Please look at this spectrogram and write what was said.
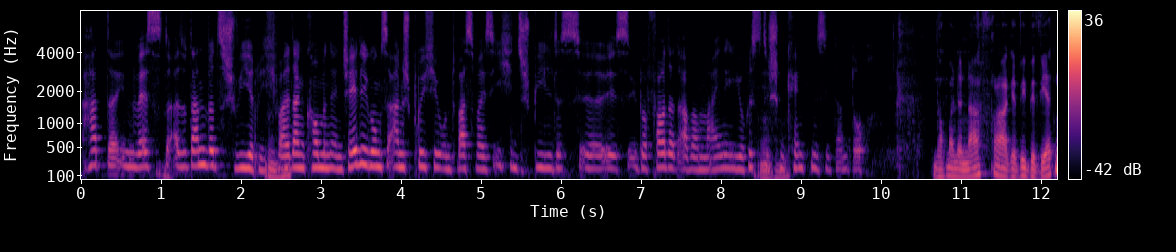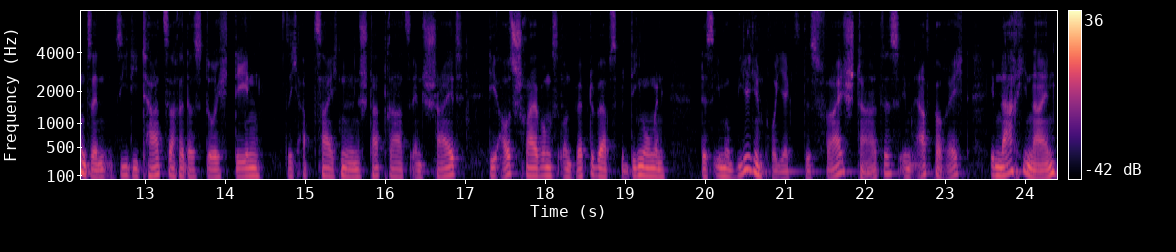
hat der Investor, also dann wird es schwierig, mhm. weil dann kommen Entschädigungsansprüche und was weiß ich ins Spiel. Das äh, ist überfordert aber meine juristischen mhm. Kenntnisse dann doch. Nochmal eine Nachfrage. Wie bewerten Sie die Tatsache, dass durch den sich abzeichnenden Stadtratsentscheid die Ausschreibungs- und Wettbewerbsbedingungen des Immobilienprojekts des Freistaates im Erbbaurecht im Nachhinein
